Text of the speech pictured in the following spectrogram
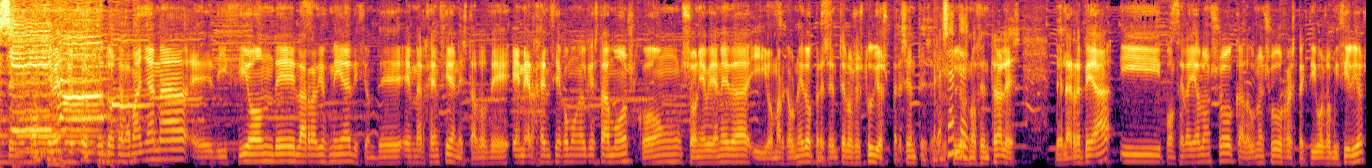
11 y 28 Será minutos de la mañana, edición de la radio mía, edición de emergencia, en estado de emergencia como en el que estamos, con Sonia Villaneda y Omar Caunedo presentes en los estudios, presentes en los Presente. estudios no centrales de la RPA, y Poncela y Alonso, cada uno en sus respectivos domicilios,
